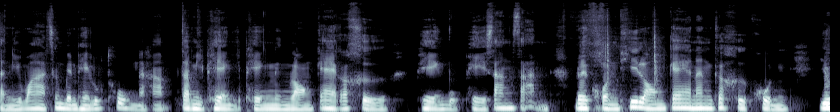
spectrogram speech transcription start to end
สันนิวาสซึ่งเป็นเพลงลูกทุ่งนะครับ จะมีเพลงอีกเพลงหนึ่งร้องแก้ก็คือ เพลงบุพเพสร้างสรรค์ โดยคนที่ร้องแก้นั่นก็คือคุณยุ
